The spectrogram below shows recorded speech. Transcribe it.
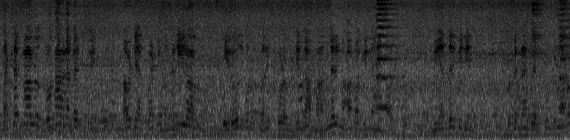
నక్షత్రాల్లో ద్రోతాలుగా కలిసిపోయింది కాబట్టి అటువంటి మహనీయురాలను ఈ రోజు మనం స్మరించుకోవడం నిజంగా మా అందరి మహాభాగ్యంగా నేను భావిస్తూ మీ అందరికీ నేను కృతజ్ఞత తెలుపుకుంటున్నాను.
